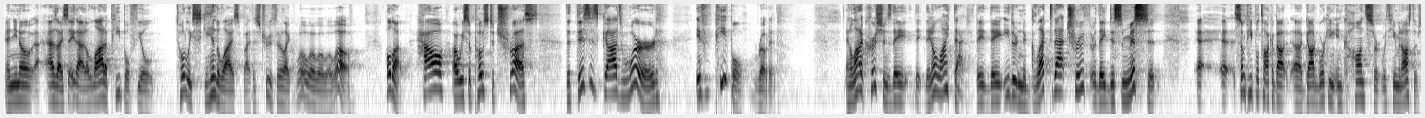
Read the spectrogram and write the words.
And you know, as I say that, a lot of people feel totally scandalized by this truth. They're like, whoa, whoa, whoa, whoa, whoa. Hold up. How are we supposed to trust that this is God's word if people wrote it? And a lot of Christians, they, they, they don't like that. They, they either neglect that truth or they dismiss it. Uh, uh, some people talk about uh, God working in concert with human authors.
